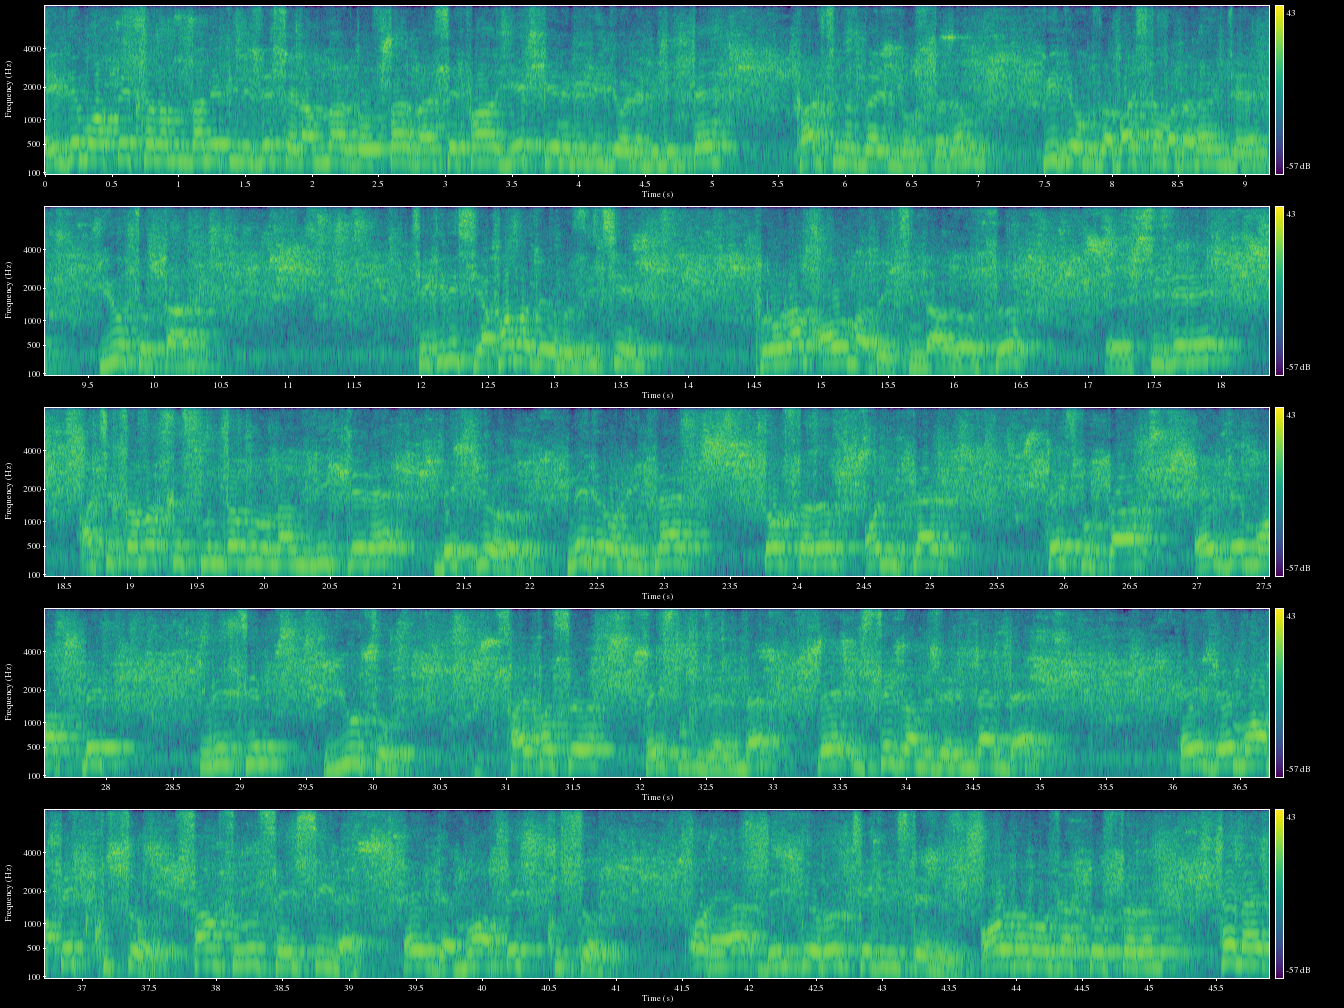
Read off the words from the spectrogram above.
Evde Muhabbet kanalından hepinize selamlar dostlar. Ben Sefa. Yepyeni bir video ile birlikte karşınızdayım dostlarım. Videomuza başlamadan önce YouTube'dan çekiliş yapamadığımız için program olmadığı için daha doğrusu e, sizleri açıklama kısmında bulunan linklere bekliyorum. Nedir o linkler? Dostlarım o linkler Facebook'ta evde muhabbet üretim YouTube sayfası Facebook üzerinden ve Instagram üzerinden de Evde muhabbet kusu. Samsun'un sesiyle. Evde muhabbet kusu. Oraya bekliyorum çekilişleriniz. Oradan olacak dostlarım. Hemen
